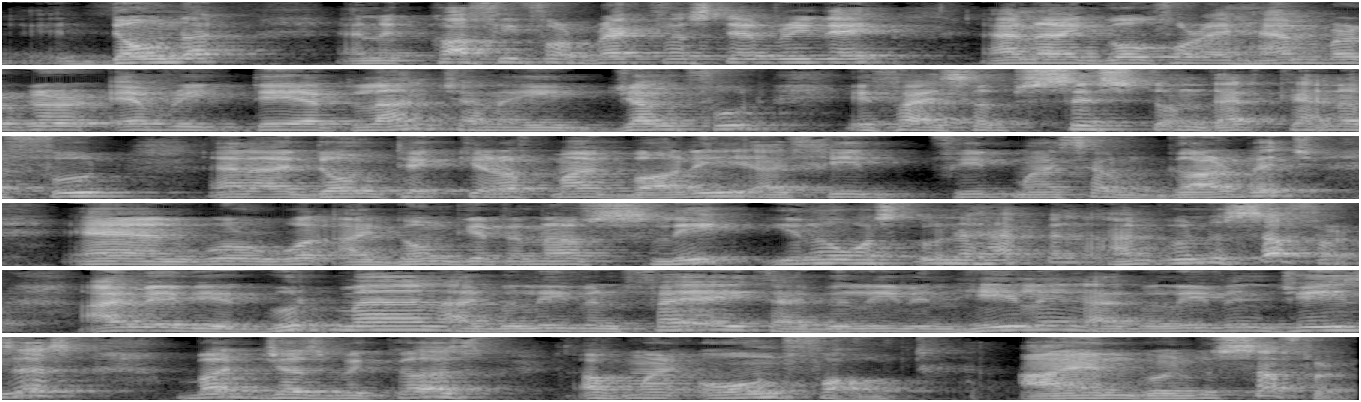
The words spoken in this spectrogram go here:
a donut and a coffee for breakfast every day, and I go for a hamburger every day at lunch, and I eat junk food. If I subsist on that kind of food and I don't take care of my body, I feed feed myself garbage, and well, I don't get enough sleep. You know what's going to happen? I'm going to suffer. I may be a good man. I believe in faith. I believe in healing. I believe in Jesus. But just because of my own fault, I am going to suffer.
